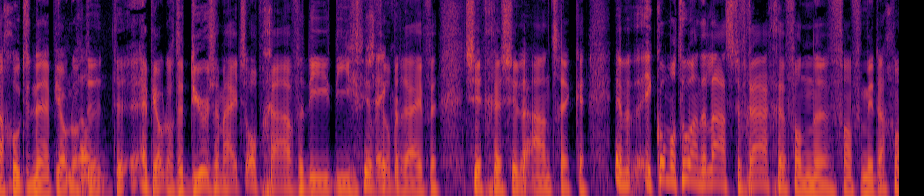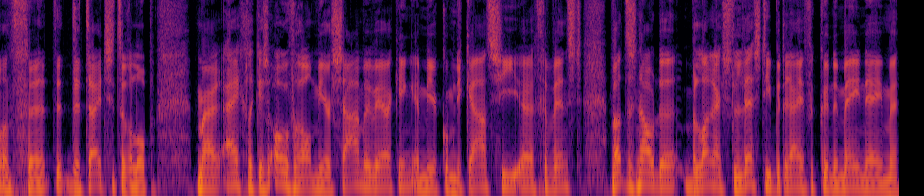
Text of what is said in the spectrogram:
Nou goed, dan heb je ook, nog, de, de, heb je ook nog de duurzaamheidsopgave die, die veel, veel bedrijven zich eh, zullen aantrekken. En ik kom al toe aan de laatste vragen van, eh, van vanmiddag, want eh, de, de tijd zit er al op. Maar eigenlijk is overal meer samenwerking en meer communicatie gewenst. Wat is nou de belangrijkste les die bedrijven kunnen meenemen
